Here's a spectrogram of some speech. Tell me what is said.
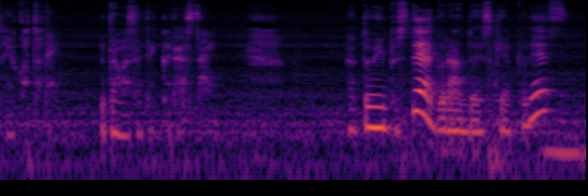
うということで歌わせてください。 RADWIMPS でグランドエスケープです。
